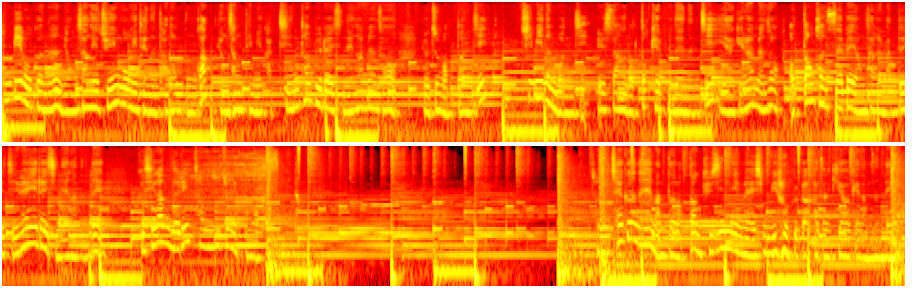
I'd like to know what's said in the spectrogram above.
신비로그는 영상의 주인공이 되는 단원분과 영상팀이 같이 인터뷰를 진행하면서 요즘 어떤지, 취미는 뭔지, 일상은 어떻게 보내는지 이야기를 하면서 어떤 컨셉의 영상을 만들지 회의를 진행하는데 그 시간들이 참 소중했던 것 같습니다. 저는 최근에 만들었던 규진님의 신비로그가 가장 기억에 남는데요.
